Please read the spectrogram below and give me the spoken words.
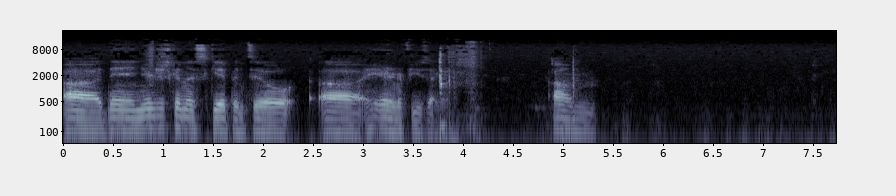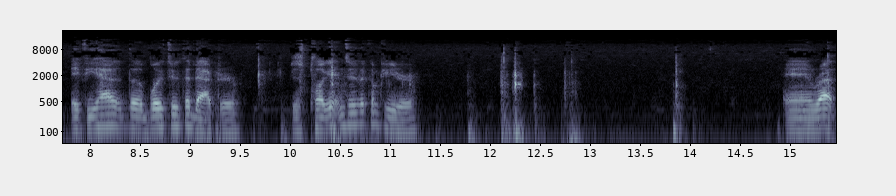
uh, then you're just gonna skip until uh, here in a few seconds. Um, if you have the Bluetooth adapter, just plug it into the computer. And right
